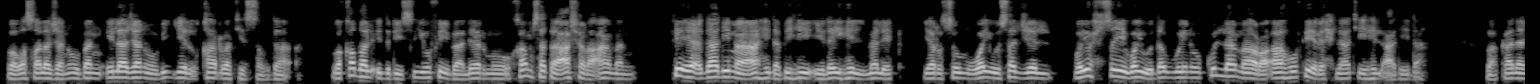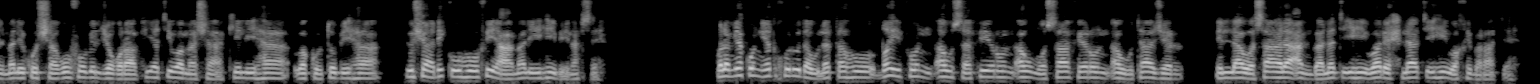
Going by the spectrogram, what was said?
ووصل جنوبا إلى جنوبي القارة السوداء وقضى الإدريسي في باليرمو خمسة عشر عاما في إعداد ما عهد به إليه الملك يرسم ويسجل ويحصي ويدون كل ما رآه في رحلاته العديدة. وكان الملك الشغوف بالجغرافية ومشاكلها وكتبها يشاركه في عمله بنفسه. ولم يكن يدخل دولته ضيف أو سفير أو مسافر أو تاجر إلا وسأل عن بلده ورحلاته وخبراته.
